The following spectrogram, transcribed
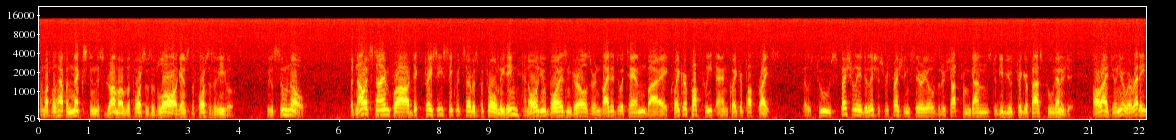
And what will happen next in this drama of the forces of law against the forces of evil? We'll soon know. But now it's time for our Dick Tracy Secret Service Patrol meeting, and all you boys and girls are invited to attend by Quaker Puffed Wheat and Quaker Puffed Rice, those two specially delicious, refreshing cereals that are shot from guns to give you trigger fast food energy. All right, Junior, we're ready.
